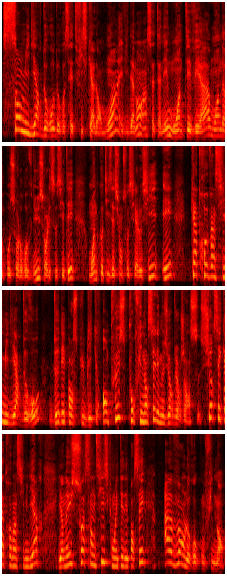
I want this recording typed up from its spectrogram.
100 milliards d'euros de recettes fiscales en moins, évidemment, hein, cette année, moins de TVA, moins d'impôts sur le revenu, sur les sociétés, moins de cotisations sociales aussi, et 86 milliards d'euros de dépenses publiques en plus pour financer les mesures d'urgence. Sur ces 86 milliards, il y en a eu 66 qui ont été dépensés avant le reconfinement.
